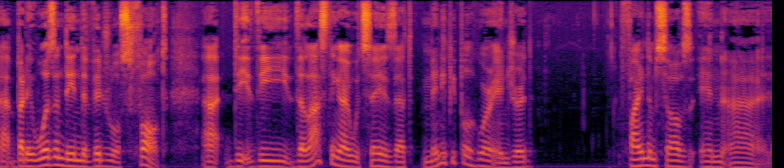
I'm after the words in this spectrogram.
Uh, but it wasn't the individual's fault. Uh, the, the, the last thing I would say is that many people who are injured – find themselves in uh,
